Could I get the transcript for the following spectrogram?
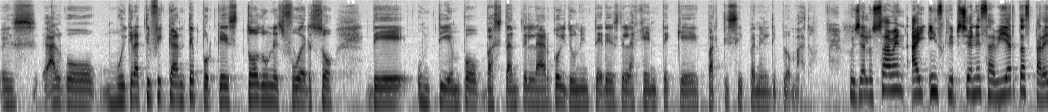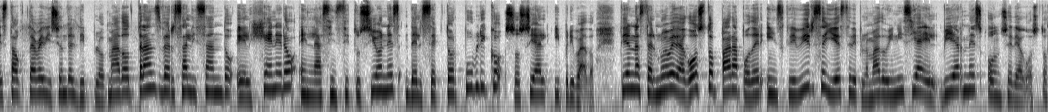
es algo muy gratificante porque es todo un esfuerzo de un tiempo bastante largo y de un interés de la gente que participa en el diplomado. Pues ya lo saben, hay inscripciones abiertas para esta octava edición del diplomado transversalizando el género en las instituciones del sector público, social y privado. Tienen hasta el 9 de agosto para poder inscribirse y este diplomado inicia el viernes 11 de agosto.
